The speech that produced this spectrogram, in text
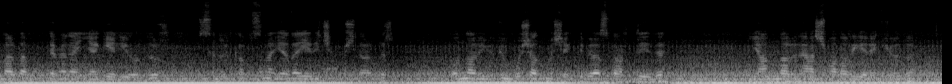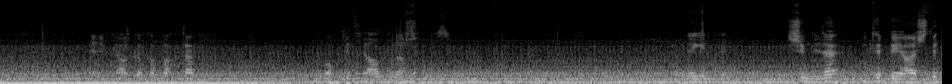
Onlar da muhtemelen ya geliyordur sınır kapısına ya da yeni çıkmışlardır. Onların yükün boşaltma şekli biraz farklıydı. Yanlarını açmaları gerekiyordu. Benimki arka kapaktan forkliftle aldılar. Öyle gitti. Şimdi de bu tepeyi açtık.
